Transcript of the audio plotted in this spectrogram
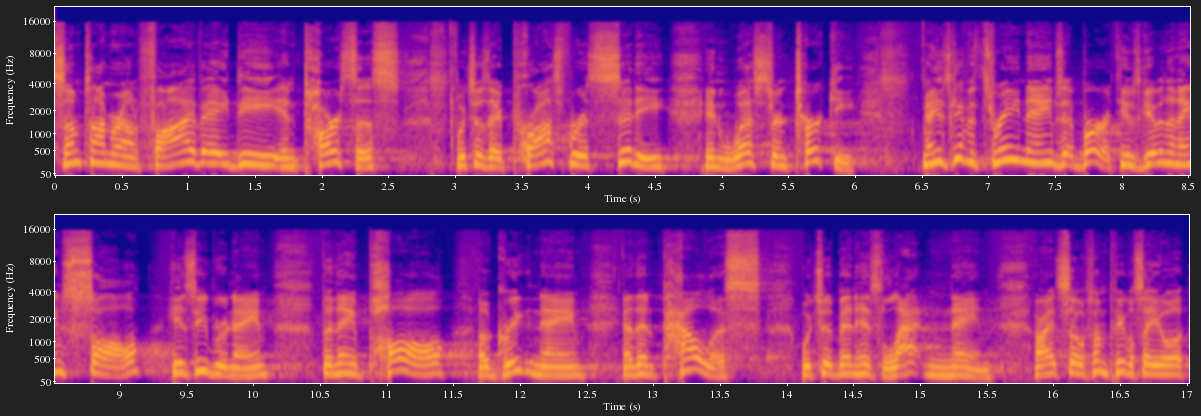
sometime around 5 AD in Tarsus, which is a prosperous city in western Turkey. Now, he was given three names at birth. He was given the name Saul, his Hebrew name, the name Paul, a Greek name, and then Paulus, which had been his Latin name. All right, so some people say, well,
